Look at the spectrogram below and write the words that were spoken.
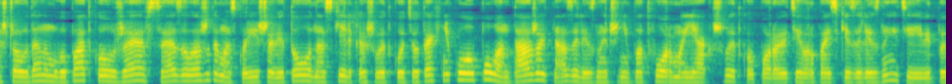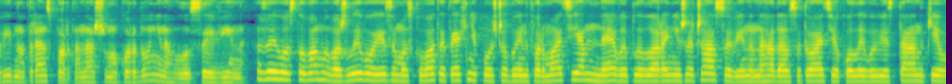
що в даному випадку вже все залежатиме скоріше від того, наскільки швидко цю техніку повантажать на залізничні платформи, як швидко впораються європейські залізниці, і відповідно транспорт на нашому кордоні, наголосив він. За його словами, важливо і замаскувати техніку, щоб інформація не випливла раніше часу. Він нагадав ситуацію, коли вивіз танків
